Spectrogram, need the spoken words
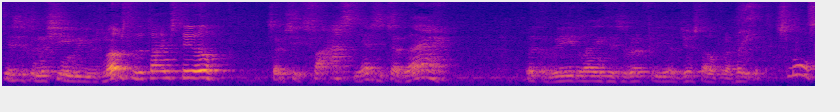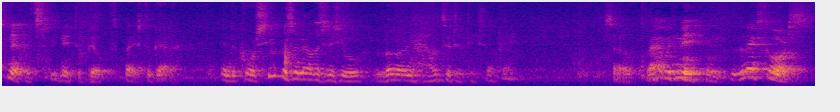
this is the machine we use most of the time still. So it's fast, yes, it's up there. But the read length is roughly just over 100. Small snippets we need to build, paste together. In the course sequence analysis, you'll learn how to do this, okay? So bear with me to the next course.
